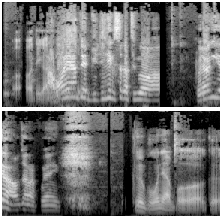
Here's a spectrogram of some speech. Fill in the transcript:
어, 어디가 나와야 돼 Mewgenics 같은 거 고양이가 나오잖아 고양이 그 뭐냐 뭐 그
